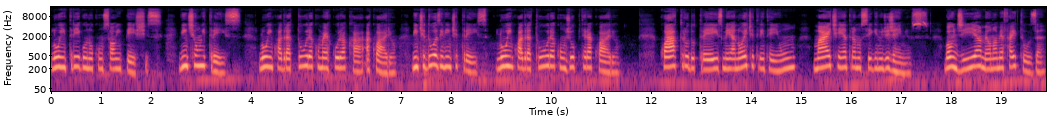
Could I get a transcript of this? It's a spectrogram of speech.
Lua em Trígono com Sol em Peixes. 21 e 3, Lua em quadratura com Mercúrio Aquário. 22 e 23, Lua em quadratura com Júpiter Aquário. 4 do 3, meia-noite e 31, Marte entra no signo de Gêmeos. Bom dia, meu nome é Faituza.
